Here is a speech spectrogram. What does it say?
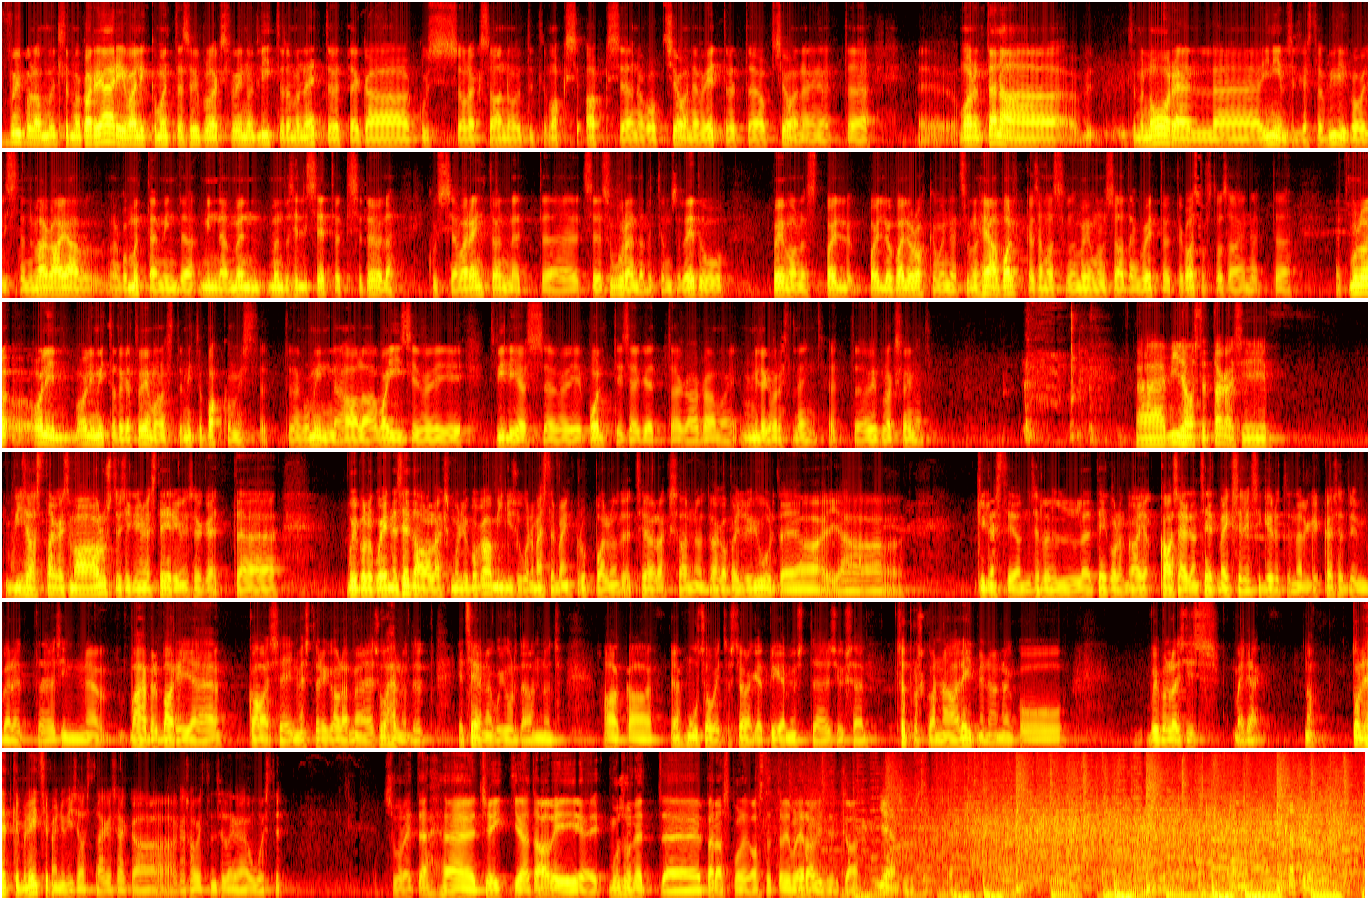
võib-olla ütleme karjäärivaliku mõttes võib-olla oleks võinud liituda mõne ettevõttega, kus oleks saanud ütleme aktsia, aktsia nagu optsioone või ettevõtte optsioone onju, et äh, ma arvan, et täna ütleme noorel äh, inimesel, kes tuleb ülikoolist, on väga hea nagu mõte minna, minna mõnda sellisesse ettevõttesse tööle, kus see variant on, et, äh, et see suurendab, ütleme seda edu võimalust palju, palju, palju rohkem onju, et sul on hea palk ja samas sul on võimalus saada nagu ettevõtte kasvust osa onju, et et mul oli, oli mitu tegelikult võimalust ja mitu pakkumist, et nagu minna a la Wise'i või Twiliosse või Bolti isegi, et aga, aga ma millegipärast ei läinud, et äh, võib-olla oleks võinud. Äh, viis aastat tagasi, viis aastat tagasi ma alustasin investeerimisega, et äh, võib-olla kui enne seda oleks mul juba ka mingisugune mastermind grupp olnud, et see oleks andnud väga palju juurde ja, ja kindlasti on sellel teekonnal ka kaasa aidanud see, et ma Excelisse kirjutan neile kõik asjad ümber, et äh, siin vahepeal paari kaasinvestoriga oleme suhelnud, et, et see on nagu juurde andnud. aga jah, muud soovitust ei olegi, et pigem just niisuguse sõpruskonna leidmine on nagu võib-olla siis, ma ei tea, noh, tol hetkel me leidsime on ju viis aastat tagasi, aga, aga soovitan seda ka uuesti. Suur aitäh, Jake ja Taavi, ma usun, et pärastpoole vastata võib-olla eraviisiliselt ka. Yeah.. aitäh sulle.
